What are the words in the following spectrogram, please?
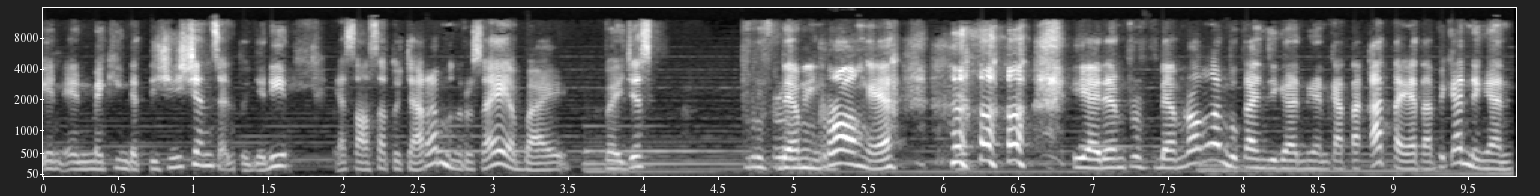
in in making the decisions itu. Jadi ya salah satu cara menurut saya ya by by just prove Proving. them wrong ya. Iya dan prove them wrong kan bukan juga dengan kata-kata ya, tapi kan dengan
